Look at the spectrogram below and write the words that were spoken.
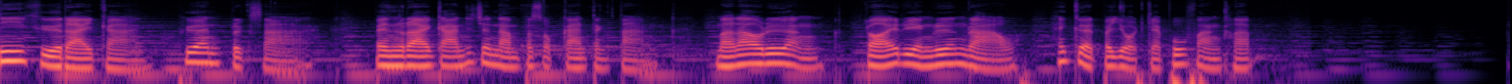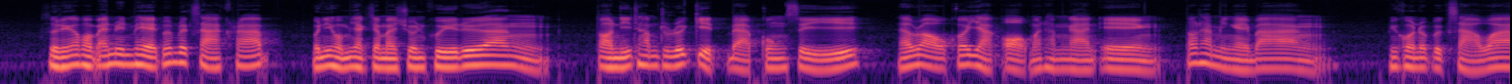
นี่คือรายการเพื่อนปรึกษา เป็นรายการที่จะนำประสบการณ์ต่างๆ มาเล่าเรื่องร้อยเรียงเรื่องราว ให้เกิดประโยชน์แก่ผู้ฟังครับ สวัสดีครับผมแอดมินเพจเพื่อนปรึกษาครับ วันนี้ผมอยากจะมาชวนคุยเรื่อง ตอนนี้ทำธุรกิจแบบกงสี แล้วเราก็อยากออกมาทำงานเอง ต้องทำยังไงบ้าง มีคนมาปรึกษาว่า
